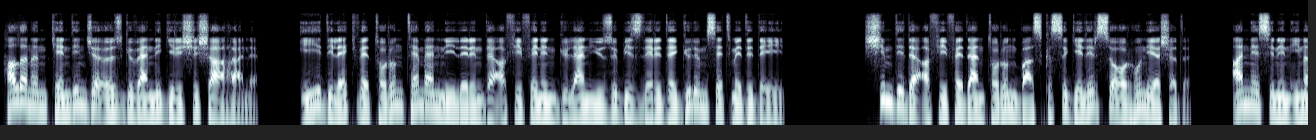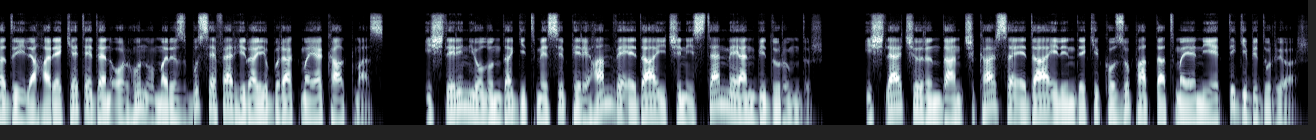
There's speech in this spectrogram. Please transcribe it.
Halanın kendince özgüvenli girişi şahane. İyi dilek ve torun temennilerinde Afife'nin gülen yüzü bizleri de gülümsetmedi değil. Şimdi de Afife'den torun baskısı gelirse Orhun yaşadı. Annesinin inadıyla hareket eden Orhun umarız bu sefer Hira'yı bırakmaya kalkmaz. İşlerin yolunda gitmesi Perihan ve Eda için istenmeyen bir durumdur. İşler çığırından çıkarsa Eda elindeki kozu patlatmaya niyetli gibi duruyor.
